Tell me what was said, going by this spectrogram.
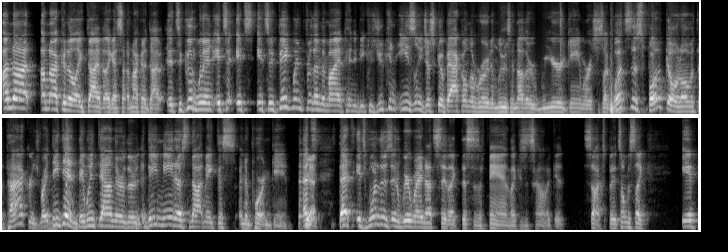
I'm not I'm not gonna like dive like I said I'm not gonna dive. It's a good win. It's a, it's it's a big win for them in my opinion because you can easily just go back on the road and lose another weird game where it's just like what's this funk going on with the Packers right? They didn't. They went down there. They made us not make this an important game. That's that. It's one of those in a weird way. Not to say like this is a fan like because it's kind of like it sucks, but it's almost like if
